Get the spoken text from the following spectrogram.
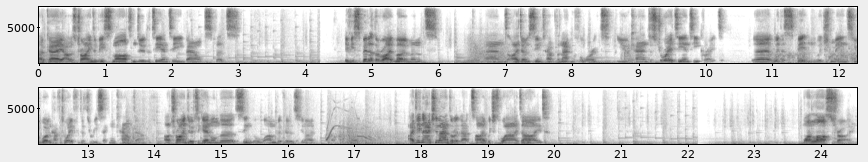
Okay, I was trying to be smart and do the TNT bounce, but... If you spin at the right moment, and I don't seem to have the knack for it, you can destroy a TNT crate uh, with a spin, which means you won't have to wait for the 3 second countdown. I'll try and do it again on the single one, because, you know... I didn't actually land on it that time, which is why I died. One last try.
